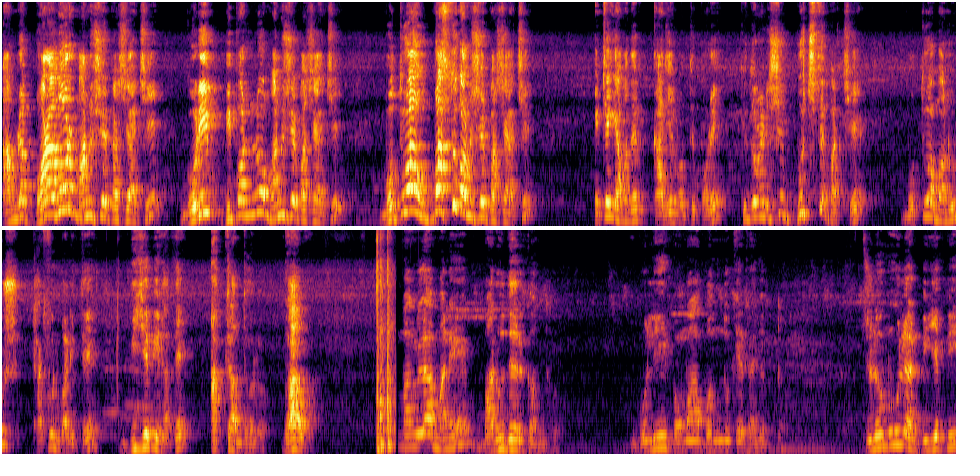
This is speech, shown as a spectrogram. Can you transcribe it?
আমরা বরাবর মানুষের পাশে আছি, গরিব, বিপন্ন মানুষের পাশে আছি, মতুয়া, উদ্বাস্তু মানুষের পাশে আছি। এটাই আমাদের কাজের মধ্যে পড়ে। কিন্তু ওরা নিশ্চয়ই বুঝতে পারছে, মতুয়া মানুষ ঠাকুর বাড়িতে বিজেপির হাতে আক্রান্ত হলো। ভাব। বাংলা মানে বারুদের গন্ধ। গুলি, বোমা, বন্দুকের রাজত্ব। তৃণমূল আর বিজেপি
